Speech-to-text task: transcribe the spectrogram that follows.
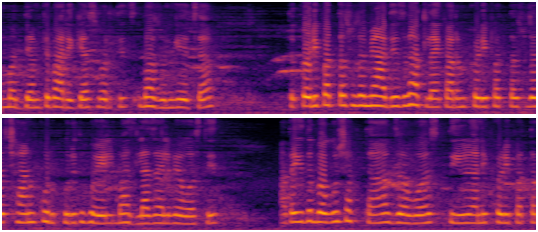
मध्यम ते बारीक गॅसवरतीच भाजून घ्यायचं. तर कढीपत्तासुद्धा मी आधीच घातला आहे कारण कढीपत्तासुद्धा छान कुरकुरीत होईल भाजला जाईल व्यवस्थित. आता इथं बघू शकता जवस तीळ आणि कढीपत्ता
